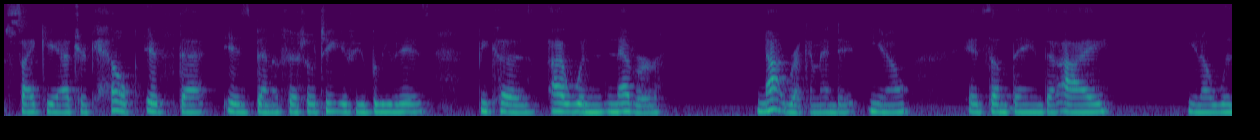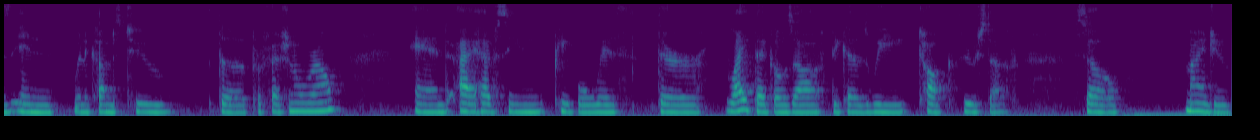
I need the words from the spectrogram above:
psychiatric help if that is beneficial to you, if you believe it is, because I would never not recommend it, you know. It's something that I, you know, was in when it comes to the professional realm. And I have seen people with their light that goes off because we talk through stuff. So, mind you,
